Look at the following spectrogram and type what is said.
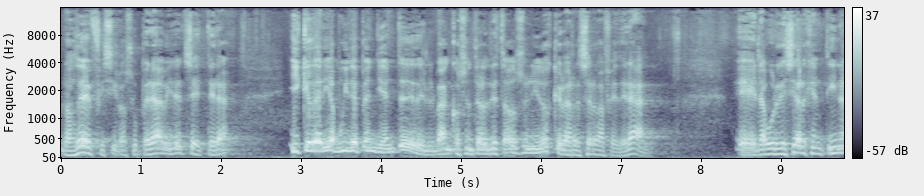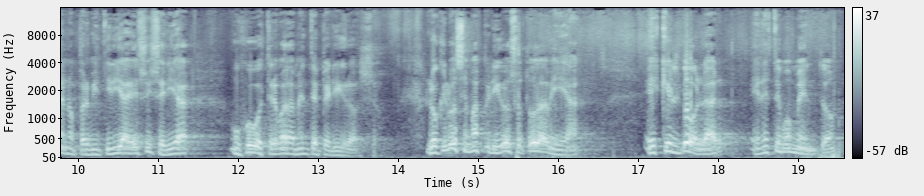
los déficits, los superávits, etc., y quedaría muy dependiente del Banco Central de Estados Unidos que la Reserva Federal. Eh, la burguesía argentina no permitiría eso y sería un juego extremadamente peligroso. Lo que lo hace más peligroso todavía es que el dólar en este momento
